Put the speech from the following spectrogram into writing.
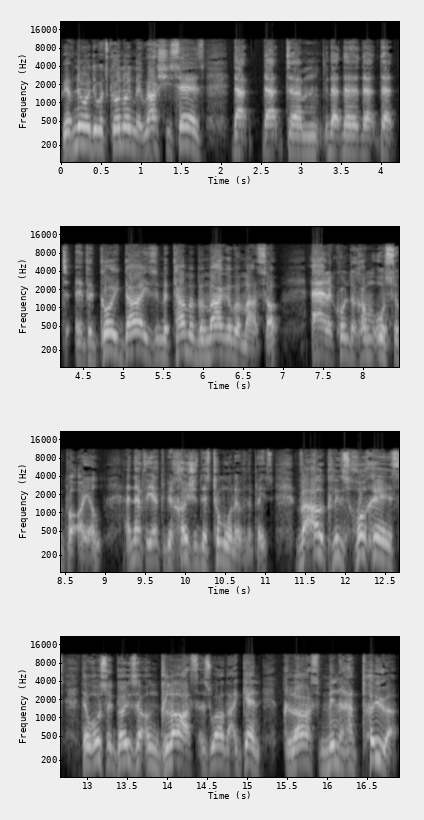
We have no idea what's going on. Like Rashi says that that um, that, that that that if a Goy dies in Matama B'Maga B'Masa, and according to Chum also Ba'oil, and therefore you have to be choshed, there's tum all over the place. Va'al klis choches, there were also goes on glass as well, that again, glass min ha-Torah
